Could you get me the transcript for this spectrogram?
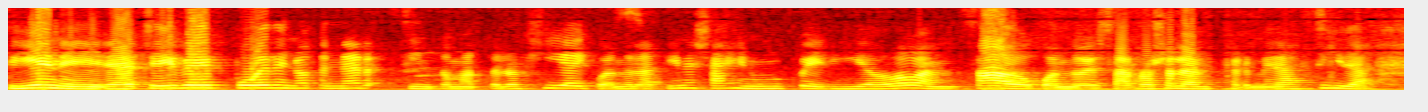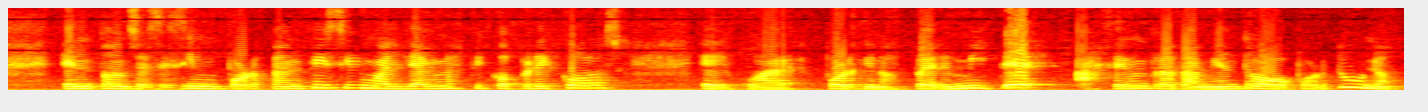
tiene el HIV puede no tener sintomatología y cuando la tiene ya es en un periodo avanzado, cuando desarrolla la enfermedad SIDA. Entonces es importantísimo el diagnóstico precoz porque nos permite hacer un tratamiento oportuno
